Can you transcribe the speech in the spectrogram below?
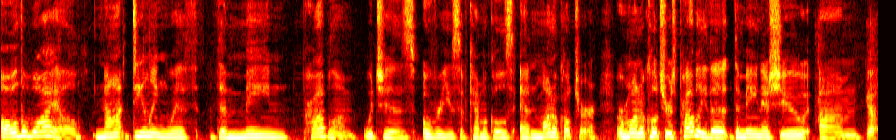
All the while not dealing with the main problem, which is overuse of chemicals and monoculture. Or monoculture is probably the, the main issue. Um, yeah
